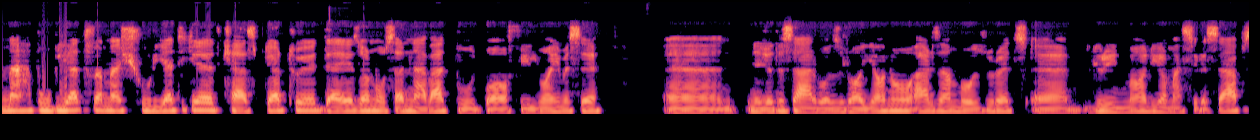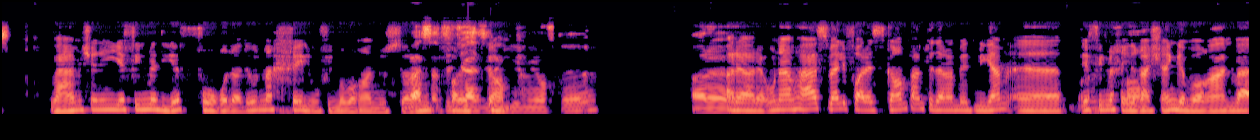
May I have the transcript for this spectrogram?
محبوبیت و مشهوریتی که کسب کرد توی دهه 1990 بود با فیلم مثل نجات سرباز رایان و ارزم به حضورت Green Mile یا مسیر سبز. و همچنین یه فیلم دیگه فوق العاده بود. من خیلی اون فیلم رو واقعا دوست دارم. میفته آره. آره آره. اونم هست ولی Forrest Gump هم که دارم بهت میگم یه فیلم خیلی قشنگه واقعا و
